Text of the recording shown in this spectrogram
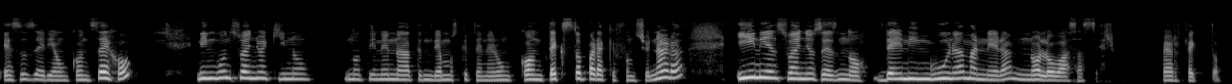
Eso sería un consejo. Ningún sueño aquí no, no tiene nada, tendríamos que tener un contexto para que funcionara. Y ni en sueños es no, de ninguna manera no lo vas a hacer. Perfecto.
